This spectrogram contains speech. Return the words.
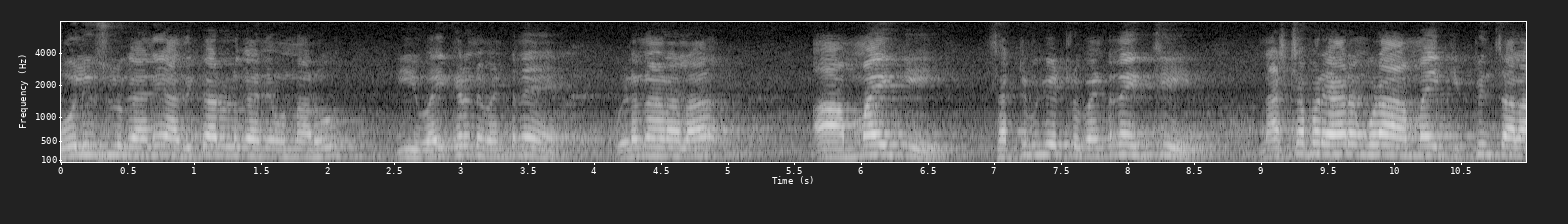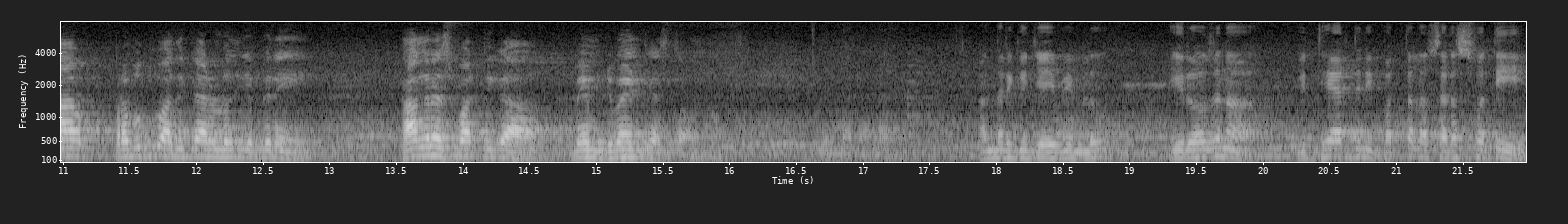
పోలీసులు కానీ అధికారులు కానీ ఉన్నారు. ఈ వైఖరిని వెంటనే విడనాడాలా? ఆ అమ్మాయికి సర్టిఫికేట్లు వెంటనే ఇచ్చి నష్టపరిహారం కూడా ఆ అమ్మాయికి ఇప్పించాలా ప్రభుత్వ అధికారులు అని చెప్పి కాంగ్రెస్ పార్టీగా మేము డిమాండ్ చేస్తూ ఉన్నాం. అందరికీ జయభీములు ఈ రోజున విద్యార్థిని బత్తల సరస్వతి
